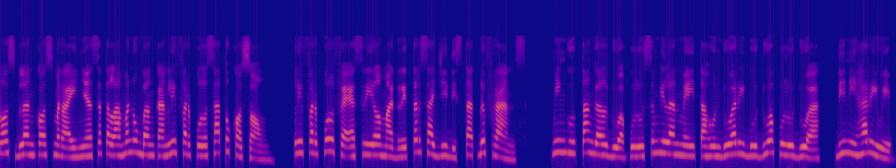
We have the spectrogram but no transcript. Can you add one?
Los Blancos meraihnya setelah menumbangkan Liverpool 1-0. Liverpool vs Real Madrid tersaji di Stade de France. Minggu tanggal 29 Mei tahun 2022, dini hari WIB.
